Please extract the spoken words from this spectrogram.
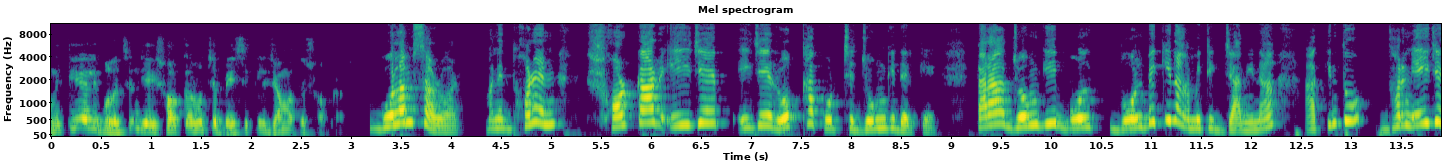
উনি ক্লিয়ারলি বলেছেন যে এই সরকার হচ্ছে বেসিক্যালি জামাতের সরকার। গোলাম সারোয়ার মানে ধরেন সরকার এই যে এই যে রক্ষা করছে জঙ্গিদেরকে, তারা জঙ্গি বলবে কি না আমি ঠিক জানি না কিন্তু ধরেন এই যে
